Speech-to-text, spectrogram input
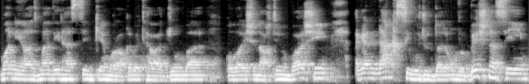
ما نیازمند این هستیم که مراقب توجه و قوای شناختیمون باشیم. اگر نقصی وجود داره اون رو بشناسیم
